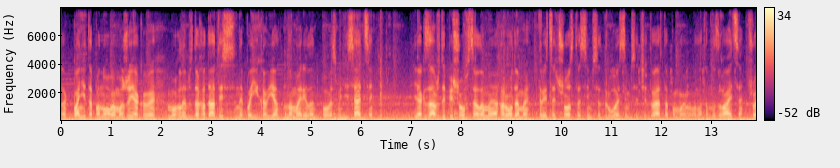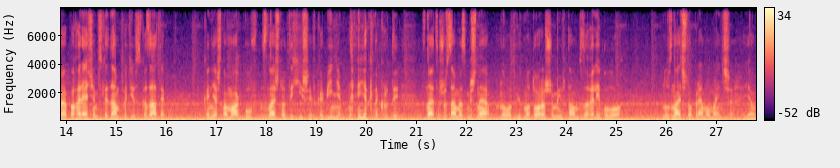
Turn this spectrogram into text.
Так, пані та панове, може, як ви могли б здогадатись, не поїхав я на Меріленд по 80-ці. Як завжди, пішов селами огородами 36, 72, 74, по-моєму, вона там називається. Що я по гарячим слідам хотів сказати? Звісно, Мак був значно тихіший в кабіні, як не крути. Знаєте, що саме смішне, ну от від мотора шумів там взагалі було ну, значно прямо менше. Я в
